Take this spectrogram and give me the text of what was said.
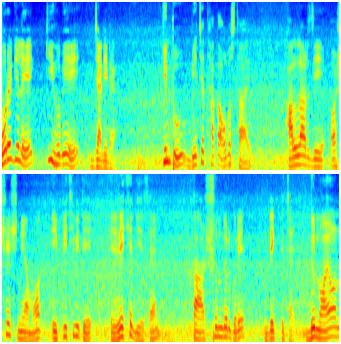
মরে গেলে কি হবে জানি না। কিন্তু বেঁচে থাকা অবস্থায় আল্লাহর যে অশেষ নিয়ামত এই পৃথিবীতে রেখে দিয়েছেন, তা সুন্দর করে দেখতে চাই দু নয়ন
